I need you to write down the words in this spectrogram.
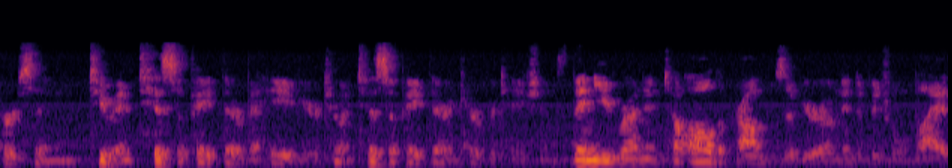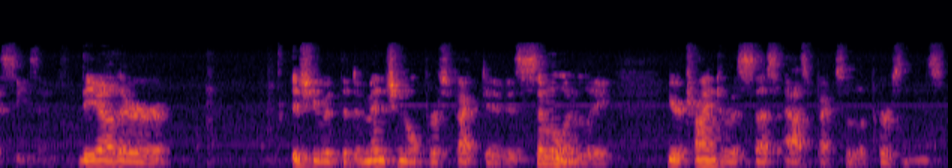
person to anticipate their behavior, to anticipate their interpretations, then you run into all the problems of your own individual biases. And the other issue with the dimensional perspective is similarly, you're trying to assess aspects of the person's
